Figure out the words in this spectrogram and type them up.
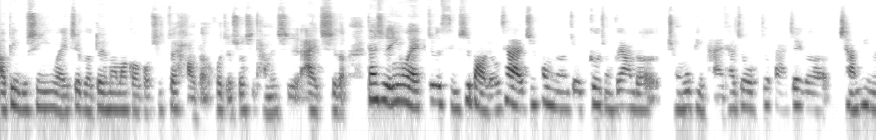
啊并不是因为这个对猫猫狗狗是最好的，或者说是它们是爱吃的，但是因为这个形式保留下来之后呢，就各种各样的宠物品牌，它就就把这个产品的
